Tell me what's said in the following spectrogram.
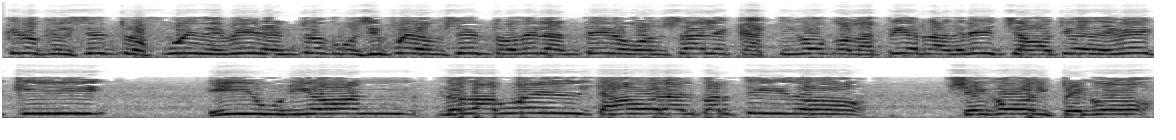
Creo que el centro fue de Vera, entró como si fuera un centro delantero. González castigó con la pierna derecha, batió a De y Unión lo da vuelta ahora al partido. Llegó y pegó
